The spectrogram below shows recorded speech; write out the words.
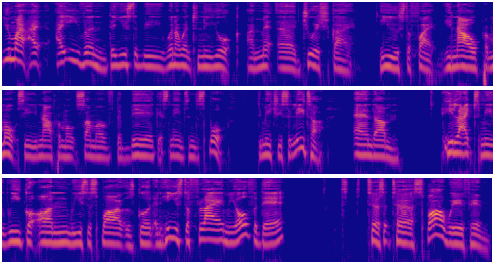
you might I I even there used to be when I went to New York, I met a Jewish guy. He used to fight. He now promotes. He now promotes some of the biggest names in the sport, Dimitri Salita, and um he liked me. We got on. We used to spar. It was good. And he used to fly me over there t- to to spar with him.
